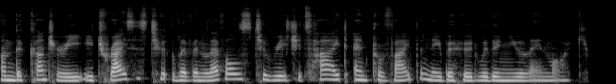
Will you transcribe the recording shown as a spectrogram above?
On the contrary, it rises to 11 levels to reach its height and provide the neighborhood with a new landmark.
